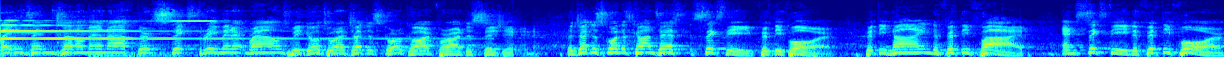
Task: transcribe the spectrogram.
Ladies and gentlemen, after six three minute rounds, we go to our judges' scorecard for our decision. The judges scored this contest 60 54, 59 to 55, and 60 to 54,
